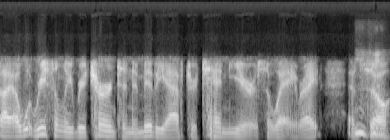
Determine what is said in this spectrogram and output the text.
I recently returned to Namibia after 10 years away, right? And mm-hmm. so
